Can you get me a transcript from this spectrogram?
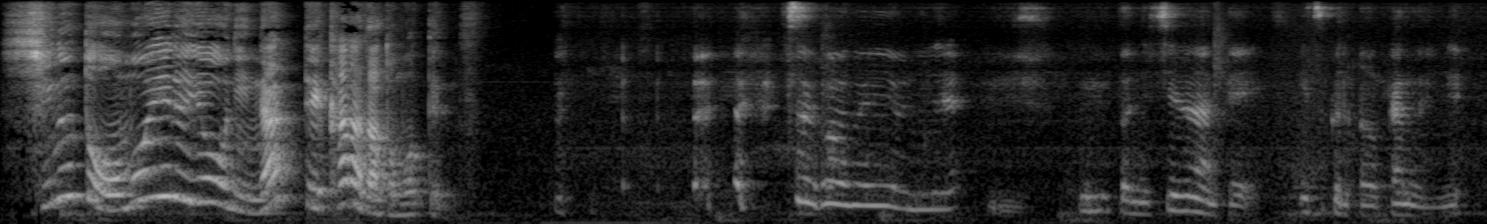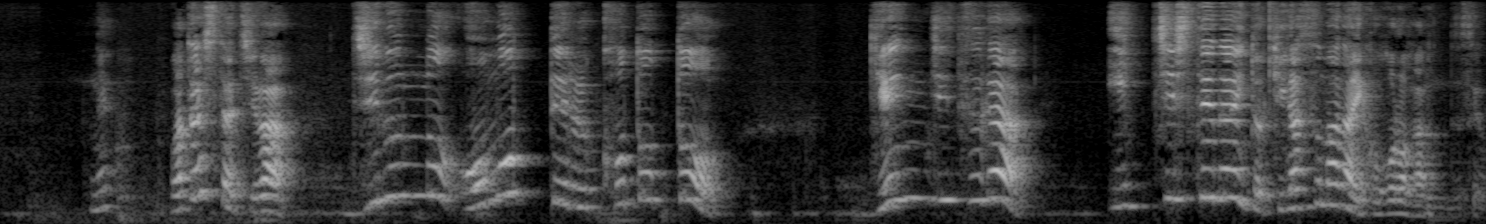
死ぬと思えるようになってからだと思ってるんです。都合のいいようにね。本当に死ぬなんていつ来るかわかんないね。ね。私たちは自分の思ってることと現実が一致してないと気が済まない心があるんですよ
